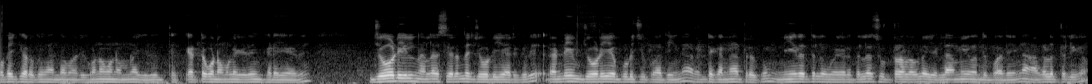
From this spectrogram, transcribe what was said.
உதைக்கிறதோ அந்த மாதிரி குணகுணம்லாம் எதுவும் தெ- கெட்ட குணமெல்லாம் எதுவும் கிடையாது. ஜோடியில் நல்ல சிறந்த ஜோடியாக இருக்குது. ரெண்டையும் ஜோடியாக பிடிச்சி பார்த்தீங்கன்னா ரெண்டு கண்ணாட்டு இருக்கும் நீளத்தில் உயரத்தில் சுற்றளவில் எல்லாமே வந்து பார்த்திங்கன்னா அகலத்துலேயும்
